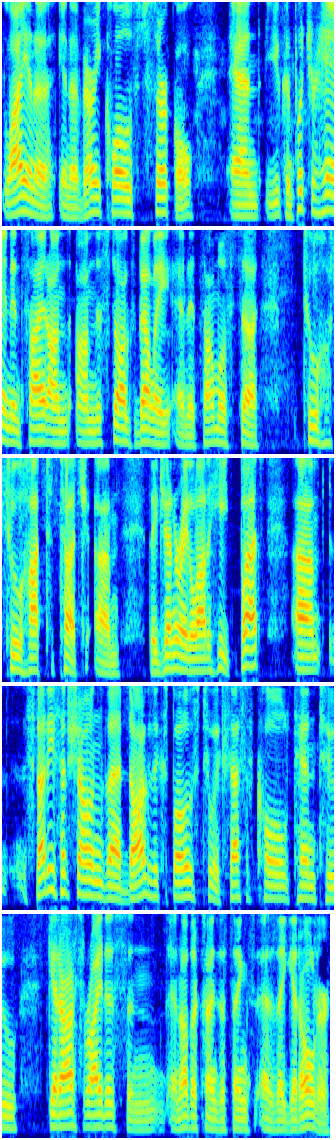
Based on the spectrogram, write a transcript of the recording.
lie in a, in a very closed circle, and you can put your hand inside on, on this dog's belly, and it's almost uh, too, too hot to touch. Um, they generate a lot of heat. But um, studies have shown that dogs exposed to excessive cold tend to get arthritis and, and other kinds of things as they get older.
